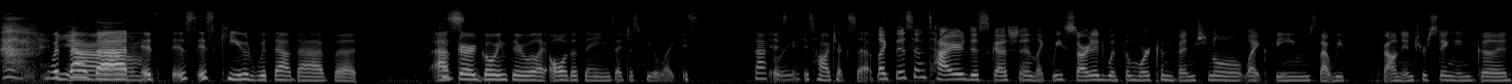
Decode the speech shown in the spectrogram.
Without that, Yeah. it's, it's it's cute. Without that, but after going through like all the things, I just feel like it's it's, exactly. it's hard to accept. like this entire discussion like we started with the more conventional like themes that we found interesting and good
